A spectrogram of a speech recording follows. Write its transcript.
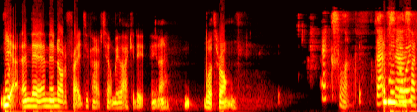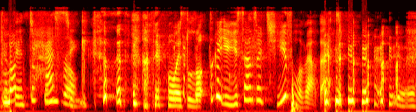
Yeah, and they're and they're not afraid to kind of tell me like it, you know, what's wrong. Excellent. That sounds like a fantastic. there are always lots. Look at you. You sound so cheerful about that. yeah.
